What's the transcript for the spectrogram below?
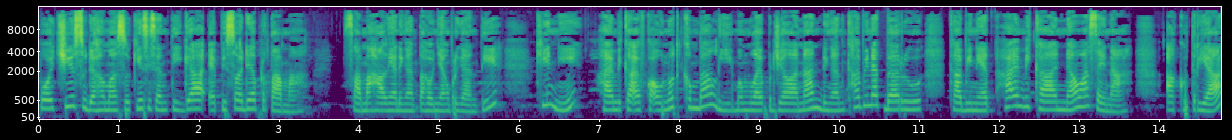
Poci sudah memasuki season 3 episode pertama. Sama halnya dengan tahun yang berganti, kini HMIK FK Unut kembali memulai perjalanan dengan kabinet baru, Kabinet HMIK Nawasena. Aku Tria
